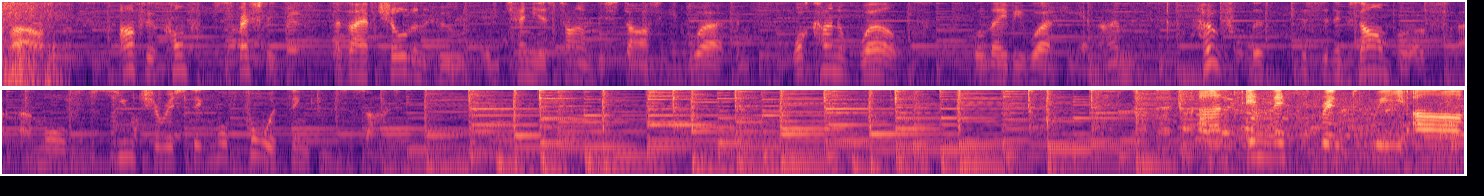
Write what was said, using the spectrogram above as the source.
available. I feel confident, especially as I have children who in 10 years time will be starting in work and what kind of world will they be working in? I'm hopeful that this is an example of a more futuristic, more forward-thinking society. In this sprint we are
